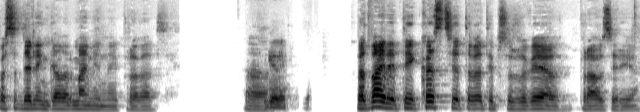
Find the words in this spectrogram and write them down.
Pasidalink, gal ir man jinai pravers. Gerai. bet Vaidai, tai kas čia tave taip sužavėjo browseryje?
